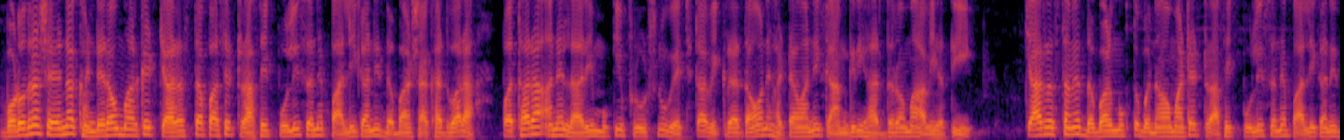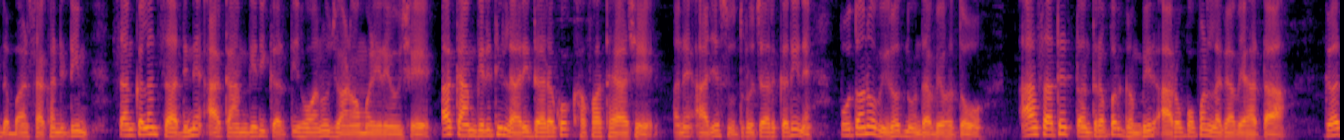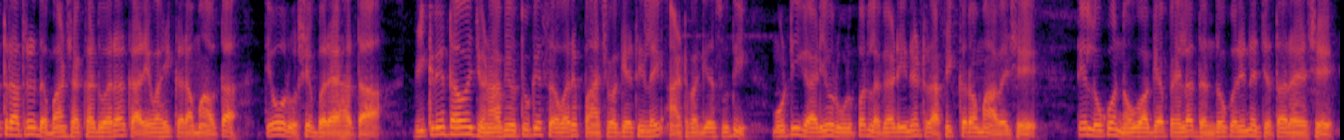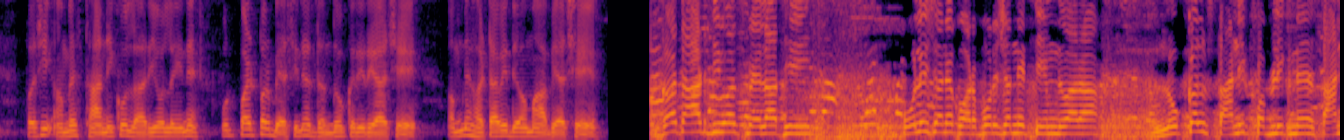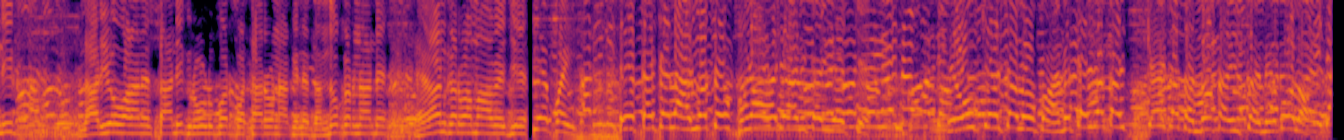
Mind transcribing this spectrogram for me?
વડોદરા શહેરના ખંડેરાવ માર્કેટ ચાર રસ્તા પાસે ટ્રાફિક પોલીસ અને પાલિકાની દબાણ શાખા દ્વારા પથારા અને લારી મૂકી ફ્રૂટ્સનું વેચતા વિક્રેતાઓને હટાવવાની કામગીરી હાથ ધરવામાં આવી હતી. ચાર રસ્તાને દબાણમુક્ત બનાવવા માટે ટ્રાફિક પોલીસ અને પાલિકાની દબાણ શાખાની ટીમ સંકલન સાધીને આ કામગીરી કરતી હોવાનું જાણવા મળી રહ્યું છે. આ કામગીરીથી લારી ધારકો ખફા થયા છે અને આજે સૂત્રોચ્ચાર કરીને પોતાનો વિરોધ નોંધાવ્યો હતો. આ સાથે તંત્ર પર ગંભીર આરોપો પણ લગાવ્યા હતા. ગત રાત્રે દબાણ શાખા દ્વારા કાર્યવાહી કરવામાં આવતા તેઓ રોષે ભરાયા હતા. વિક્રેતાઓએ જણાવ્યું હતું કે સવારે પાંચ વાગ્યાથી લઈ આઠ વાગ્યા સુધી મોટી ગાડીઓ રોડ પર લગાડીને ટ્રાફિક કરવામાં આવે છે. તે લોકો નવ વાગ્યા પહેલાં ધંધો કરીને જતા રહે છે. પછી અમે સ્થાનિકો લારીઓ લઈને ફૂટપાથ પર બેસીને ધંધો કરી રહ્યા છે. અમને હટાવી દેવામાં આવ્યા છે. ગત આઠ દિવસ પહેલાંથી પોલીસ અને કોર્પોરેશનની ટીમ દ્વારા લોકલ સ્થાનિક પબ્લિકને, સ્થાનિક લારીઓવાળાને, સ્થાનિક રોડ ઉપર પથારો નાખીને ધંધો કરનારને હેરાન કરવામાં આવે છે. એવું કે. છે લોકો. અમે કઈ ધંધો કરીશું બોલો.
